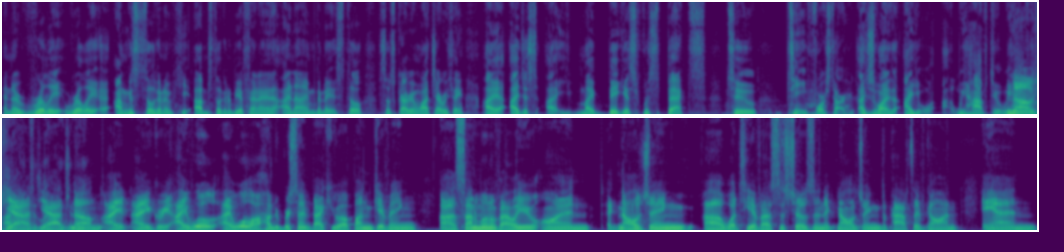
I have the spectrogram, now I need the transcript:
and I really, really, uh, I'm still gonna, I'm still gonna be a fan, and, and I'm gonna still subscribe and watch everything. I, I just, I, my biggest respects to Team Four Star. I just wanted, to, I, we have to. We no, have, yeah, to, yeah, that. no, I I agree. I will I will hundred percent back you up on giving uh, sentimental value on acknowledging uh, what TFS has chosen, acknowledging the path they've gone, and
